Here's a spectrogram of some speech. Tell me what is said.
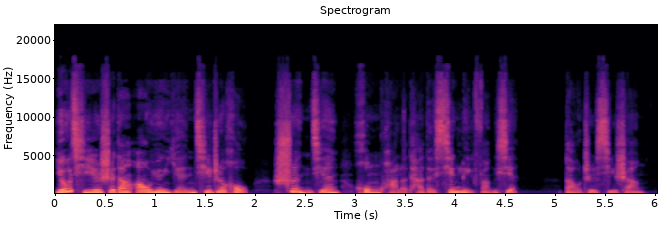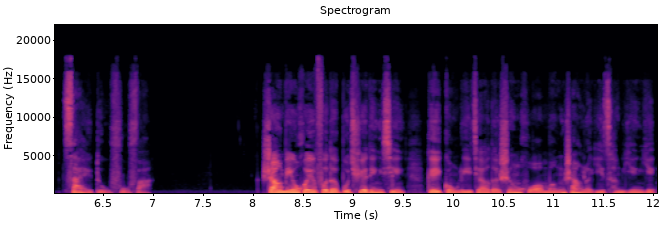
尤其是当奥运延期之后，瞬间轰垮了他的心理防线，导致膝伤再度复发。伤病恢复的不确定性给巩立姣的生活蒙上了一层阴影，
